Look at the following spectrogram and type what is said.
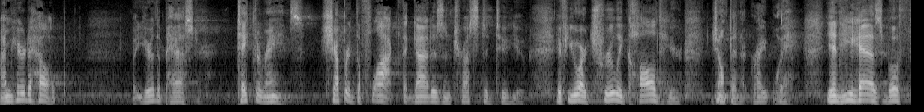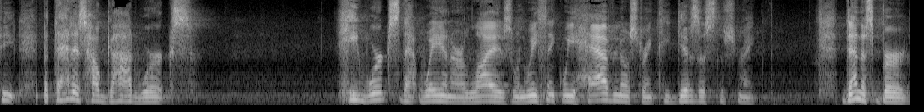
I'm here to help. but you're the pastor. Take the reins. Shepherd the flock that God has entrusted to you. If you are truly called here, jump in it right way. And He has both feet. But that is how God works. He works that way in our lives when we think we have no strength. He gives us the strength. Dennis Byrd.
